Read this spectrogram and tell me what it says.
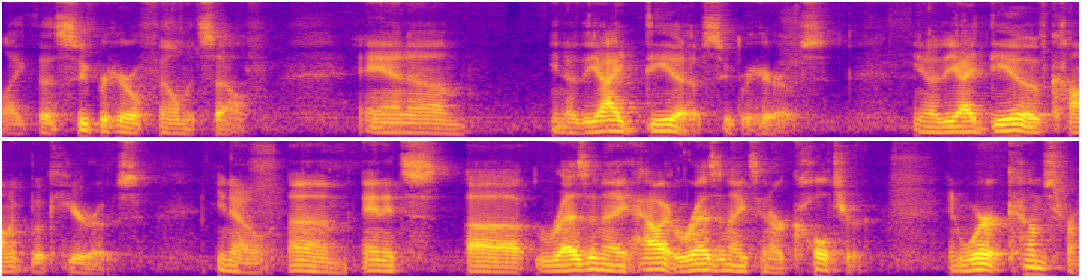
like the superhero film itself, and um, you know the idea of superheroes, you know the idea of comic book heroes, you know, um, and it's uh, resonate how it resonates in our culture and where it comes from.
